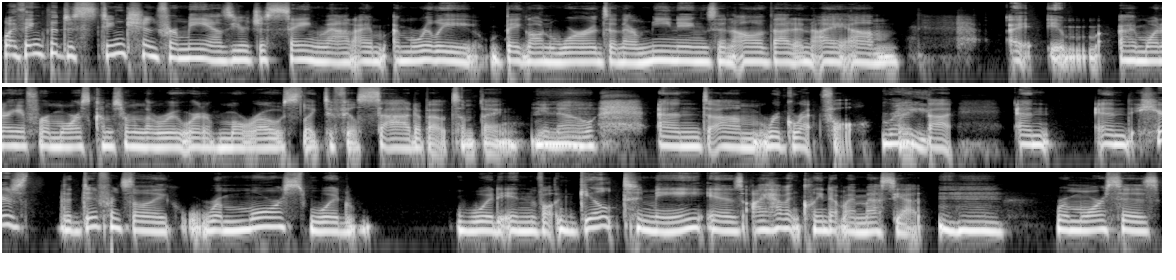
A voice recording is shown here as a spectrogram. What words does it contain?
Well, I think the distinction for me, as you're just saying that, I'm I'm really big on words and their meanings and all of that. And I um I I'm wondering if remorse comes from the root word of morose, like to feel sad about something, you mm. know, and um regretful. Right. Like that. And and here's the difference of like remorse would would involve guilt to me is I haven't cleaned up my mess yet. Mm-hmm. Remorse is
